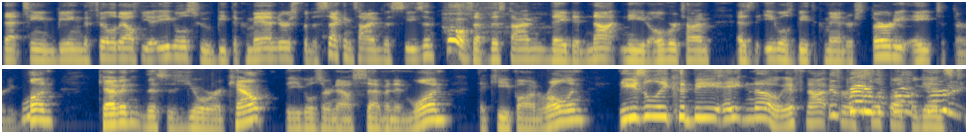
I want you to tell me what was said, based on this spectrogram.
That team being the Philadelphia Eagles, who beat the Commanders for the second time this season. Oh. Except this time they did not need overtime as the Eagles beat the Commanders 38 to 31. Kevin, this is your account. The Eagles are now 7 and 1. They keep on rolling. Easily could be 8 and 0 if not It's for a slip up against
